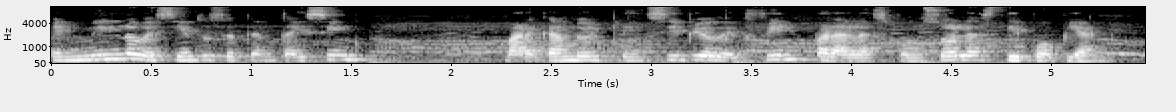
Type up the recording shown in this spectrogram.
en 1975, marcando el principio del fin para las consolas tipo piano.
